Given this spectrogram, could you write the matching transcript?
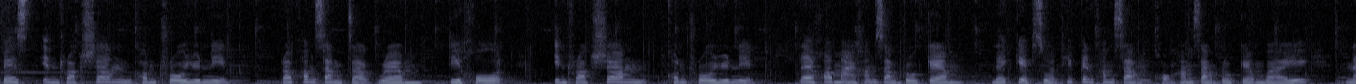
First Instruction Control Unit รับคำสั่งจาก RAM Decode Instruction Control Unit แปลความหมายคำสั่งโปรแกรม และเก็บส่วนที่เป็นคำสั่งของคำสั่งโปรแกรมไว้ใน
